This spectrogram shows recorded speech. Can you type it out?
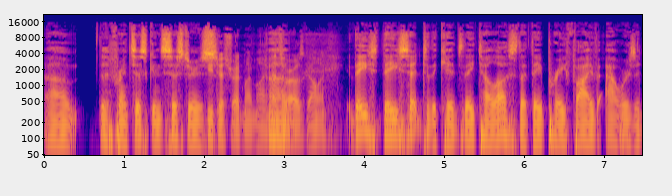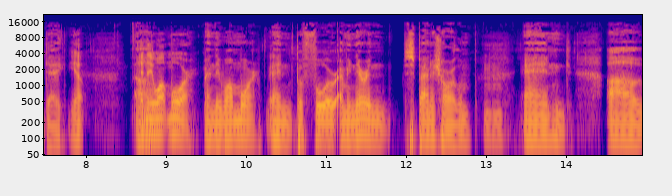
um, the Franciscan sisters. You just read my mind. That's where I was going. they, they said to the kids, they tell us that they pray five hours a day Yep. And they want more. and they want more. And before, I mean, they're in Spanish Harlem, and uh,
